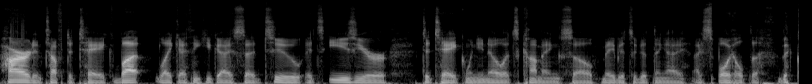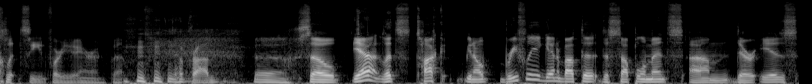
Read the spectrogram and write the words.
hard and tough to take but like i think you guys said too it's easier to take when you know it's coming. So maybe it's a good thing I, I spoiled the, the clit scene for you, Aaron. But no problem. Uh, so yeah, let's talk. You know, briefly again about the the supplements. Um, there is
